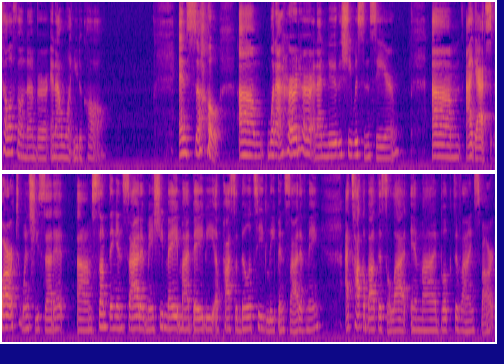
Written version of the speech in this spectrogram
telephone number and I want you to call. And so um, when I heard her and I knew that she was sincere, um, I got sparked when she said it. Um, something inside of me, she made my baby of possibility leap inside of me. I talk about this a lot in my book, Divine Spark.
